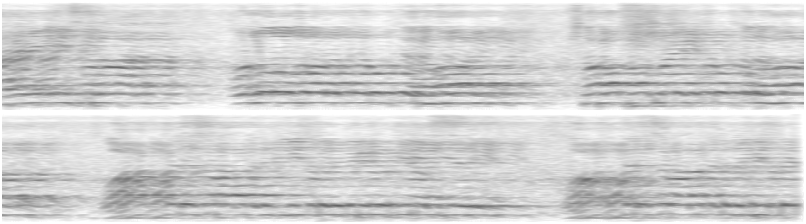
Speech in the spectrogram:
দাঁড়িয়ে সালাত অনুভব করতে হয় সব সময় করতে হয় ওয়াক্তের সালাতের ভিতরে বিরতি আছে ওয়াক্তের সালাতের ভিতরে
